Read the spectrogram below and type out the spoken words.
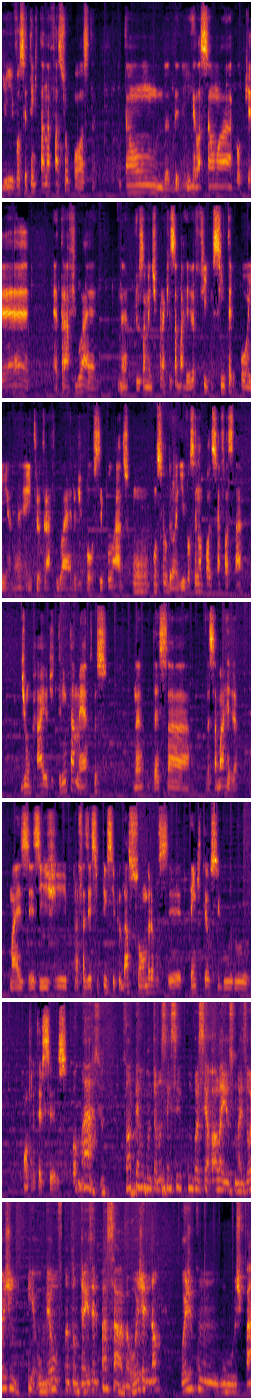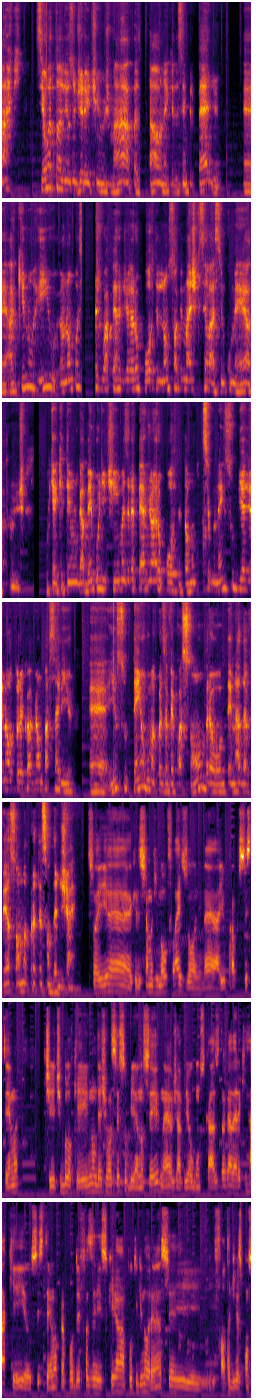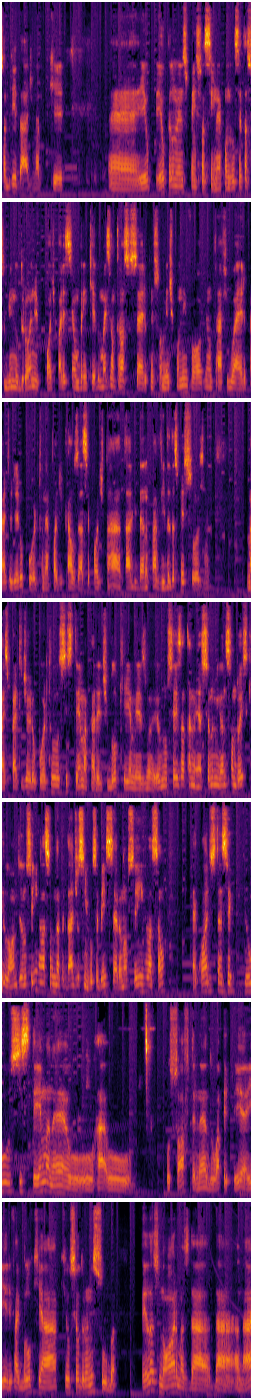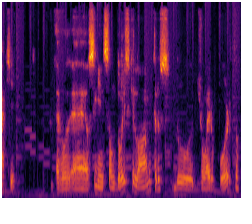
e você tem que estar na face oposta. Então, em relação a qualquer é, tráfego aéreo né, justamente para que essa barreira fique, se interponha né, entre o tráfego aéreo de voos tripulados com o seu drone. E você não pode se afastar de um raio de 30 metros né, dessa, dessa barreira. Mas exige, para fazer esse princípio da sombra, você tem que ter o seguro contra terceiros. Ô, Márcio, só uma pergunta, não sei se com você rola isso, mas hoje em dia, o meu Phantom 3 ele passava. Hoje ele não. Hoje com o Spark, se eu atualizo direitinho os mapas e tal, né, que ele sempre pede, é, aqui no Rio eu não consigo voar perto de aeroporto, ele não sobe mais que, sei lá, 5 metros, porque aqui tem um lugar bem bonitinho, mas ele é perto de um aeroporto, então não consigo nem subir ali na altura que o avião passaria. É, isso tem alguma coisa a ver com a sombra ou não tem nada a ver, é só uma proteção da DJI? Isso aí é que eles chamam de no-fly zone, né? Aí o próprio sistema te, te bloqueia e não deixa você subir. A não ser, né? Eu já vi alguns casos da galera que hackeia o sistema para poder fazer isso, que é uma puta ignorância e, e falta de responsabilidade, né? Porque é, eu, eu, pelo menos, penso assim, né? Quando você está subindo o drone, pode parecer um brinquedo, mas é um troço sério, principalmente quando envolve um tráfego aéreo perto de aeroporto, né? Pode causar, você pode estar tá, tá lidando com a vida das pessoas, né? mais perto de aeroporto, o sistema, cara, ele te bloqueia mesmo. Eu não sei exatamente, se eu não me engano, são dois quilômetros. Eu não sei em relação, na verdade, assim, vou ser bem sério, eu não sei em relação é qual a distância que o sistema, né, o, o, o software, né, do app aí, ele vai bloquear que o seu drone suba. Pelas normas da, da ANAC, é, é o seguinte, são dois quilômetros do, de um aeroporto,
